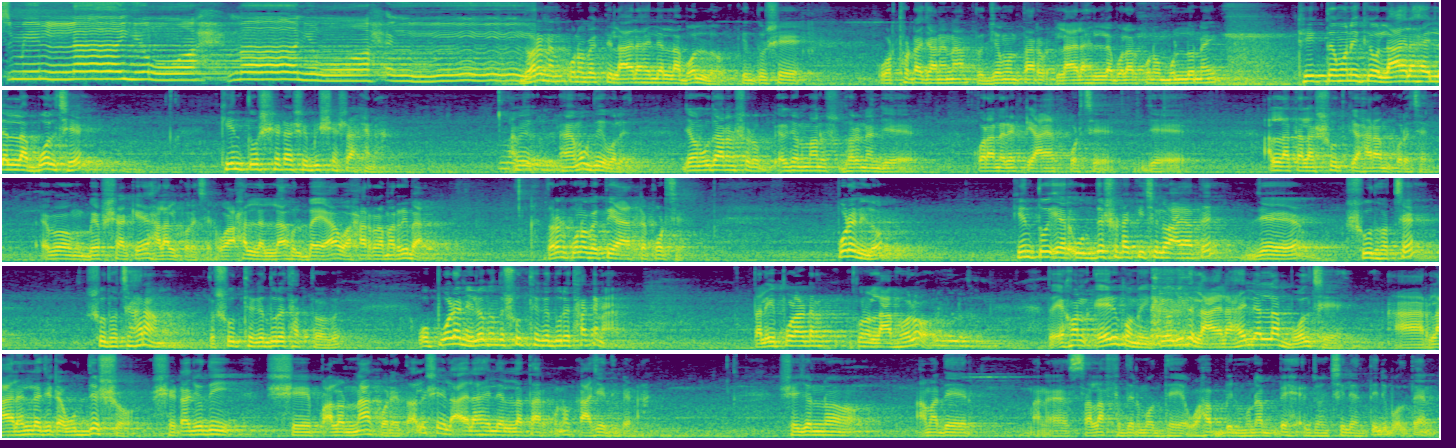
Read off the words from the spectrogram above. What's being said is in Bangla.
بسم الله الرحمن الرحيم ধরে নেন কোনো ব্যক্তি লাইলাহিল্লাহ বলল কিন্তু সে অর্থটা জানে না তো যেমন তার লাইলাহিল্লাহ বলার কোনো মূল্য নেই ঠিক তেমনই কেউ লাইলাহিল্লাহ বলছে কিন্তু সেটা সে বিশ্বাস রাখে না আমি হ্যাঁ মুখ দিয়ে বলে যেমন উদাহরণস্বরূপ একজন মানুষ ধরে নেন যে কোরআনের একটি আয়াত পড়ছে যে আল্লাহ তালা সুদকে হারাম করেছেন এবং ব্যবসাকে হালাল করেছেন। ও আহাল্লাহুল বেয়া ও হার হার্রামার রিবা। ধরেন কোনো ব্যক্তি আয়াতটা পড়ছে। পড়ে নিল। কিন্তু এর উদ্দেশ্যটা কি ছিল আয়াতে? যে সুদ হচ্ছে সুদ হচ্ছে হারাম। তো সুদ থেকে দূরে থাকতে হবে। ও পড়ে নিল কিন্তু সুদ থেকে দূরে থাকে না। তাহলে এই পড়াটার কোনো লাভ হলো? তো এখন এইরকমই কেউ যদি লাইলাহিল্লাহ বলছে আর লাইলাহিল্লাহ যেটা উদ্দেশ্য, সেটা যদি সে পালন না করে, তাহলে সেই লাইলাহিল্লাহ তার কোনো কাজে দিবে না। সেই জন্য আমাদের মানে সালাফদের মধ্যে ওয়াহাব বিন মুনাব্বেহ একজন ছিলেন, তিনি বলতেন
